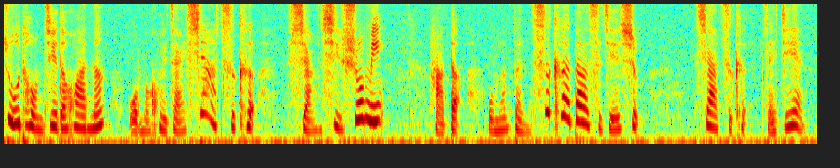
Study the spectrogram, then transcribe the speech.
组统计的话呢，我们会在下次课详细说明。好的，我们本次课到此结束，下次课再见。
